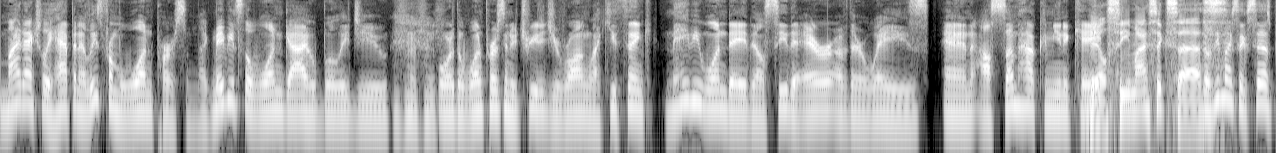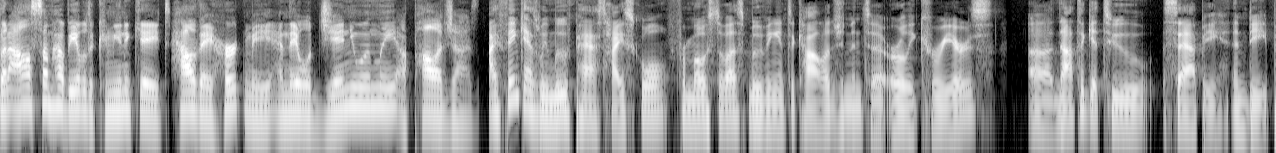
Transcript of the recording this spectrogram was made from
might actually happen, at least from one person. Like maybe it's the one guy who bullied you or the one person who treated you wrong. Like you think maybe one day they'll see the error of their ways and I'll somehow communicate. They'll see my success. They'll see my success, but I'll somehow be able to communicate how they hurt me and they will genuinely apologize. I think as we move past high school, for most of us moving into college and into early careers, uh, not to get too sappy and deep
